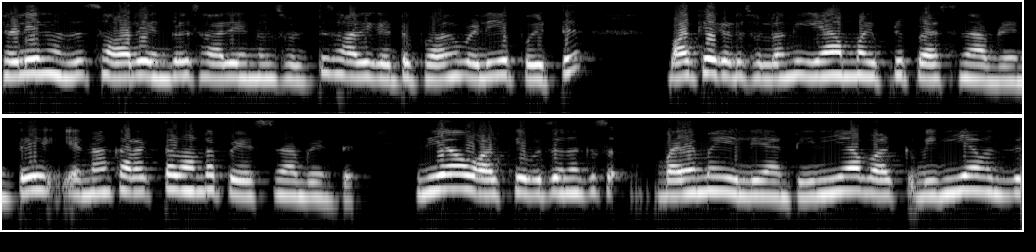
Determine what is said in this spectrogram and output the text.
செளியன் வந்து சாரி எங்கள் சாரி எங்கள்னு சொல்லிட்டு சாரி கேட்டு போறாங்க. வெளியே போயிட்டு பாக்கியா கிட்ட ஏன் அம்மா இப்படி பேசுனேன் அப்படின்ட்டு. "ஏ, நான் கரெக்டாக தான்டா பேசுனேன் அப்படின்ட்டு. இனியா வாழ்க்கையை பற்றி எனக்கு பயமே இல்லையான்ட்டு இனியா வாழ்க்கை இனியா வந்து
